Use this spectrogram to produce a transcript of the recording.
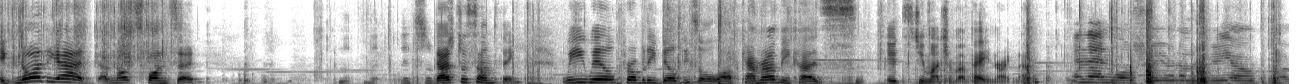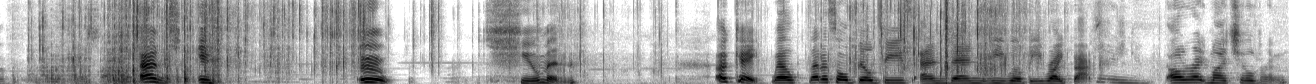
Ignore the ad. I'm not sponsored. That's a something. We will probably build these all off camera because it's too much of a pain right now. And then we'll show you another video of just like And if ooh, human. Okay, well, let us all build these and then we will be right back. All right, my children.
